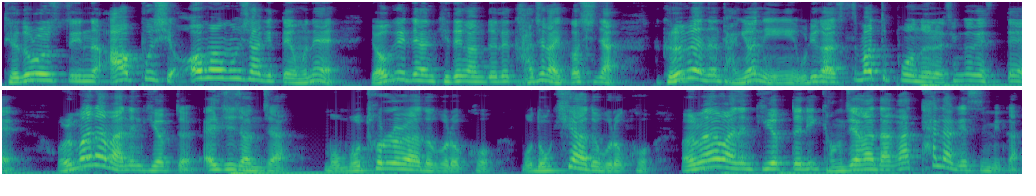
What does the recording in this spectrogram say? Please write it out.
되돌아올 수 있는 아웃풋이 어마무시하기 때문에 여기에 대한 기대감들을 가져갈 것이냐. 그러면은 당연히 우리가 스마트폰을 생각했을 때 얼마나 많은 기업들 LG전자 뭐 모토로라도 그렇고 뭐 노키아도 그렇고 얼마나 많은 기업들이 경쟁하다가 탈락했습니까?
